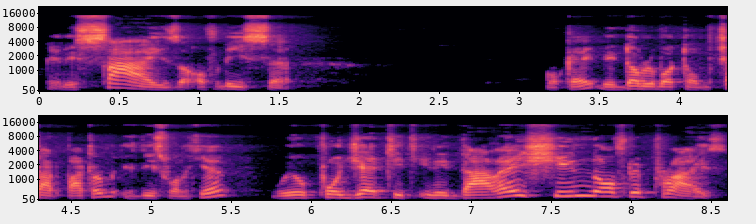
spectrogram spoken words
Okay, the size of this, uh, okay, the double bottom chart pattern is this one here. We'll project it in the direction of the price.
